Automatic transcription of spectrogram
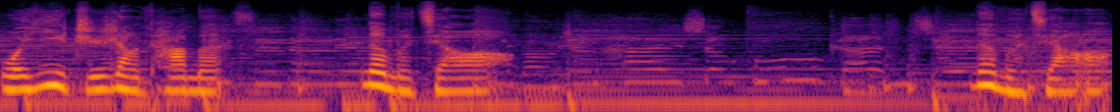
我一直让他们那么骄傲，那么骄傲。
